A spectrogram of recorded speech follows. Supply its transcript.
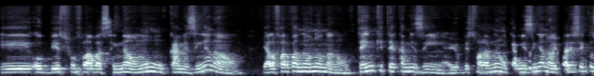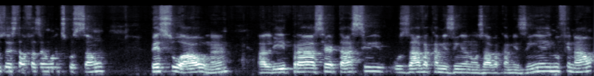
e o bispo falava assim: não, não camisinha não, e ela falava: não, não, não, não, tem que ter camisinha. E o bispo falava: não, camisinha não. E parecia que os dois estavam fazendo uma discussão pessoal, né? Ali para acertar se usava camisinha ou não usava camisinha. E no final,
